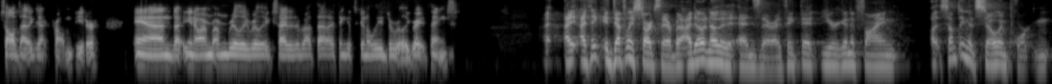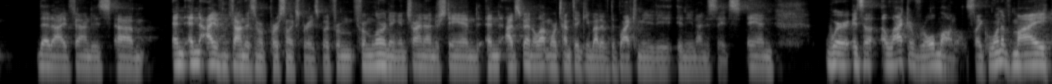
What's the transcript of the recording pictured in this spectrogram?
solve that exact problem peter. And uh, you know I'm, I'm really really excited about that. I think it's going to lead to really great things. I- I, I think it definitely starts there, but I don't know that it ends there. I think that you're going to find uh, something that's so important that I've found is, um, and and I haven't found this in a personal experience, but from from learning and trying to understand. And I've spent a lot more time thinking about it with the Black community in the United States, and where it's a, a lack of role models. Like one of my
